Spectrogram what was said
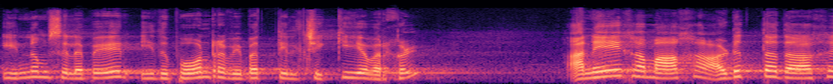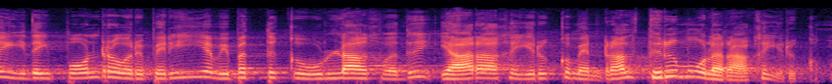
இன்னும் சில பேர் இது போன்ற விபத்தில் சிக்கியவர்கள் அநேகமாக அடுத்ததாக இதை போன்ற ஒரு பெரிய விபத்துக்கு உள்ளாகுவது யாராக இருக்கும் என்றால் திருமூலராக இருக்கும்.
